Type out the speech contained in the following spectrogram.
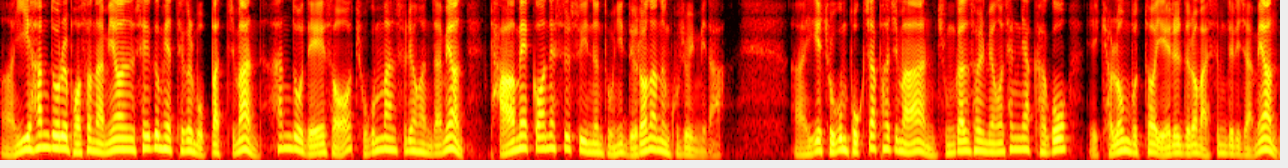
어, 이 한도를 벗어나면 세금 혜택을 못 받지만 한도 내에서 조금만 수령한다면 다음에 쓸수 있는 돈이 늘어나는 구조입니다. 아, 이게 조금 복잡하지만 중간 설명은 생략하고 결론부터 예를 들어 말씀드리자면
